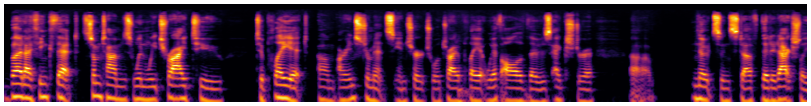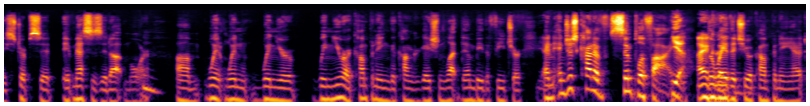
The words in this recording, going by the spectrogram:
but I think that sometimes when we try to to play it, um, our instruments in church we'll try to play it with all of those extra uh, notes and stuff. That it actually strips it, it messes it up more. Mm. Um, when when when you're when you're accompanying the congregation, let them be the feature, Yeah. and and just kind of simplify yeah, I the way that you accompany it.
